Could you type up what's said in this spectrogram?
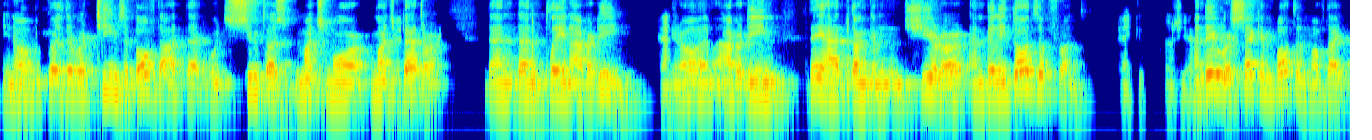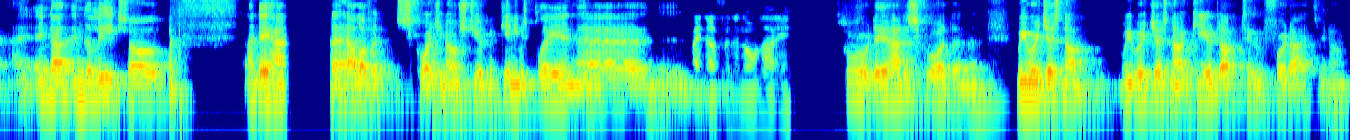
you know, because there were teams above that that would suit us much more, much better than than playing Aberdeen. Yeah. You know, and Aberdeen they had Duncan Shearer and Billy Dodds up front, yeah, yeah. and they were second bottom of that in that in the league. So, and they had a hell of a squad. You know, Stewart McKimmie was playing. Uh, Might nothing and all that. Eh? So they had a squad, and we were just not we were just not geared up to for that. You know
